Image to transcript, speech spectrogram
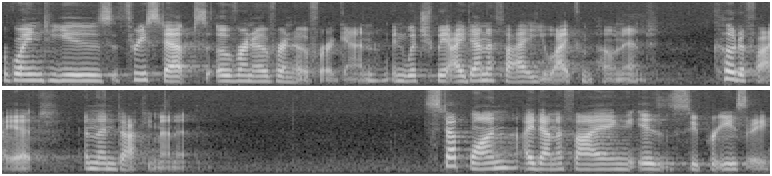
We're going to use three steps over and over and over again, in which we identify a UI component, codify it, and then document it. Step one, identifying, is super easy.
